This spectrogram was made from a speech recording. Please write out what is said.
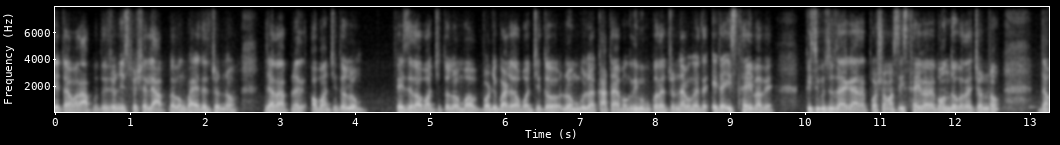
যেটা আমার আপুদের জন্য স্পেশালি আপু এবং ভাইদের জন্য যারা আপনার অবাঞ্ছিত লোম ফেজের অবাঞ্ছিত লোম বা বডি পার্টের অবাঞ্ছিত লোমগুলো কাটা এবং রিমুভ করার জন্য এবং এটা- স্থায়ীভাবে, কিছু কিছু জায়গার পশম আছে স্থায়ীভাবে বন্ধ করার জন্য। দ্য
